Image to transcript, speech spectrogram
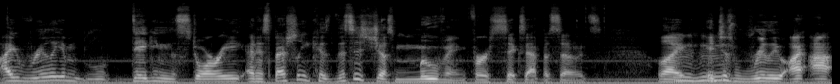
I really am digging the story, and especially because this is just moving for six episodes. Like it Mhm. just really, I, I,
